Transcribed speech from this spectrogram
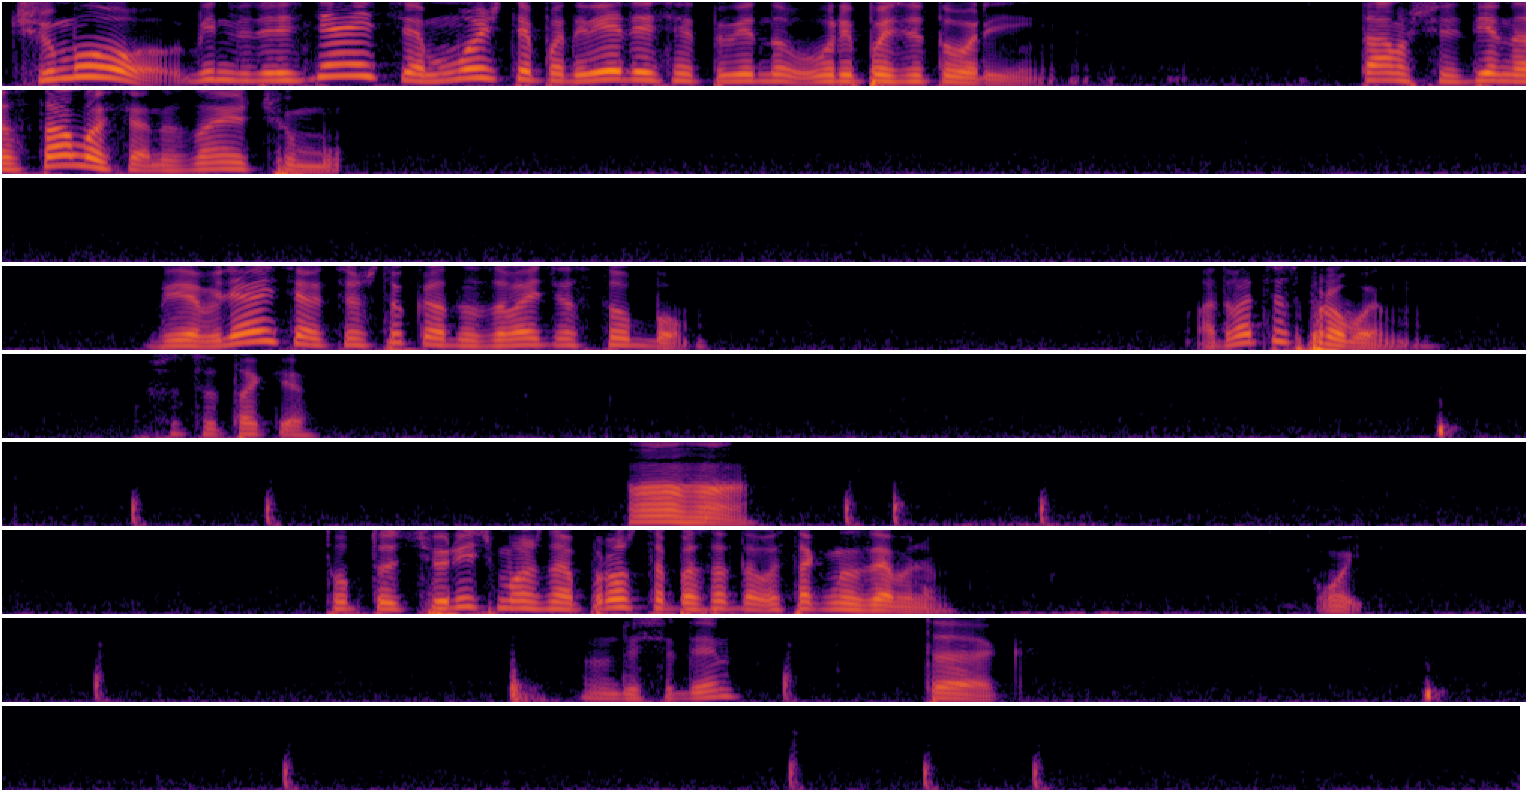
Чому він відрізняється, можете подивитися відповідно у репозиторії. Там щось дивне сталося, не знаю чому. Виявляється, ця штука називається стовбом. А давайте спробуємо. Що це таке? Ага. Тобто цю річ можна просто писати ось так на землю. Ой. Ну, до сюди. Так.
